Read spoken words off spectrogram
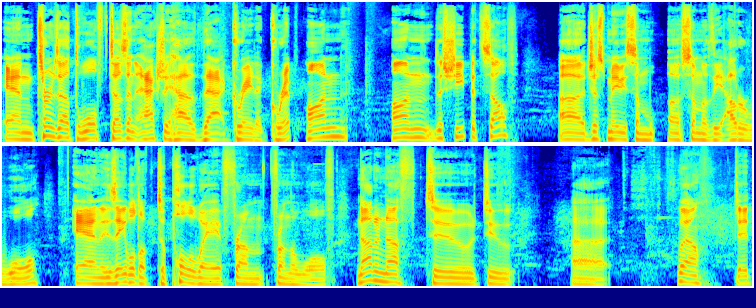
and turns out the wolf doesn't actually have that great a grip on on the sheep itself. Uh, just maybe some uh, some of the outer wool, and is able to, to pull away from from the wolf. Not enough to to uh, well, it,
